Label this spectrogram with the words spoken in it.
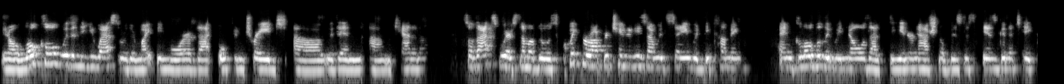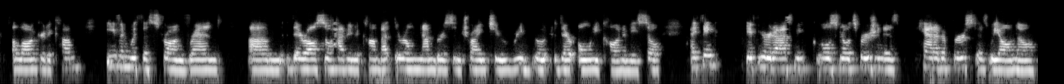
you know local within the US or there might be more of that open trade uh, within um, Canada. So that's where some of those quicker opportunities I would say would be coming. And globally, we know that the international business is going to take a longer to come, even with a strong brand. Um, they're also having to combat their own numbers and trying to reboot their own economy. So I think if you were to ask me, Coles Notes version is Canada first, as we all know,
